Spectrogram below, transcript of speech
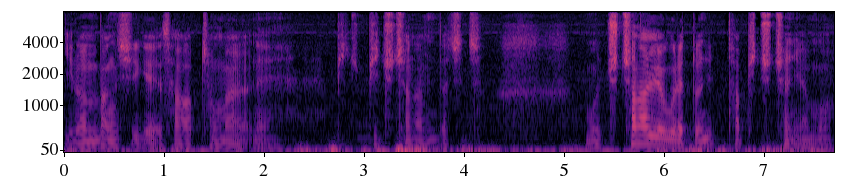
이런 방식의 사업 정말 네. 비, 비추천합니다, 진짜. 뭐 추천하려고 그랬더니 다 비추천이야, 뭐.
